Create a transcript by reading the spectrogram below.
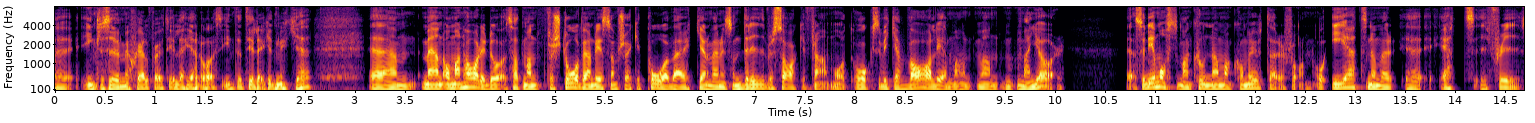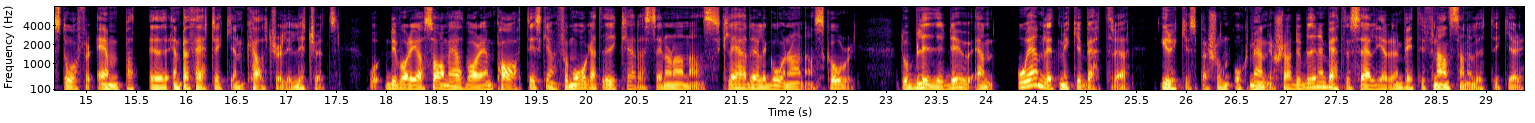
eh, inklusive mig själv får jag tillägga då, inte tillräckligt mycket. Eh, men om man har det då så att man förstår vem det är som försöker påverka, vem det är som driver saker framåt och också vilka val det är man, man, man gör. Eh, så det måste man kunna om man kommer ut därifrån. Och E nummer eh, ett i Free står för empath eh, empathetic and culturally literate. Och det var det jag sa med att vara empatisk, en förmåga att ikläda sig någon annans kläder eller gå i någon annans skor. Då blir du en oändligt mycket bättre yrkesperson och människa. Du blir en bättre säljare, en bättre finansanalytiker.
